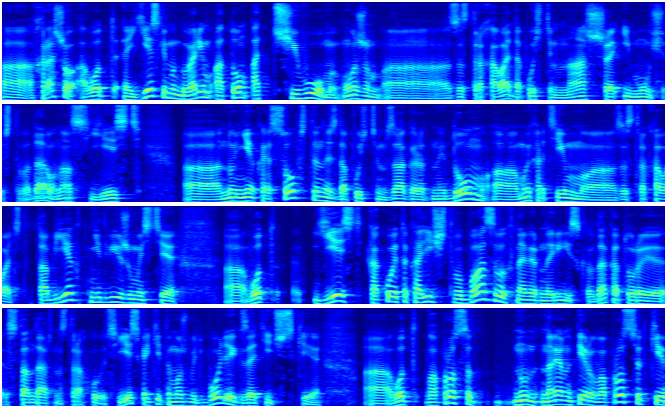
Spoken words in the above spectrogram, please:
Хорошо, а вот если мы говорим о том, от чего мы можем а, застраховать, допустим, наше имущество, да, у нас есть а, ну, некая собственность, допустим, загородный дом, а, мы хотим а, застраховать этот объект недвижимости. Вот есть какое-то количество базовых, наверное, рисков, да, которые стандартно страхуются. Есть какие-то, может быть, более экзотические. Вот вопрос, ну, наверное, первый вопрос все-таки,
